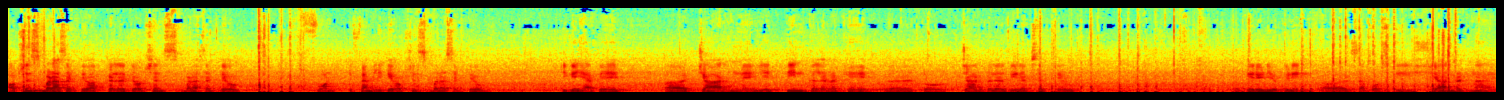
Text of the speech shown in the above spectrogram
ऑप्शंस बढ़ा सकते हो आप कलर के ऑप्शंस बढ़ा सकते हो। फ़ोन फैमिली के ऑप्शंस बढ़ा सकते हो। ठीक है, यहाँ पे चार हमने ये तीन कलर रखे हैं तो चार कलर भी रख सकते हो। ओके, रेडियो ग्रीन और सपोज़ की शान रखना है।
